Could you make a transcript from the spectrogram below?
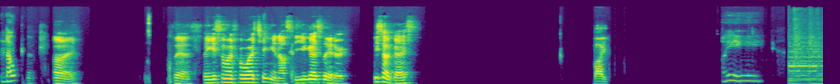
Nope. Alright. So yeah, thank you so much for watching and I'll see you guys later. Peace out guys. Bye. Bye.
